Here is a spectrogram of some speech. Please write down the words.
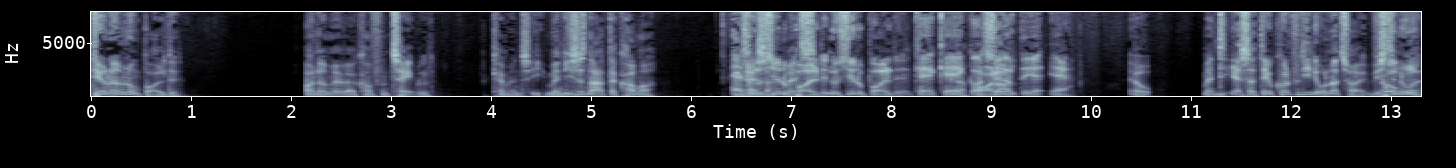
det er jo noget med nogle bolde, og noget med at være komfortabel, kan man sige. Men lige så snart der kommer... Altså, nu Altså, siger du men- bolde, nu siger du bolde. Kan, kan jeg ikke godt, boller. selvom det er... Ja. Jo, men det, altså, det er jo kun fordi, det er undertøj. Hvis det, nu, Pungen.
